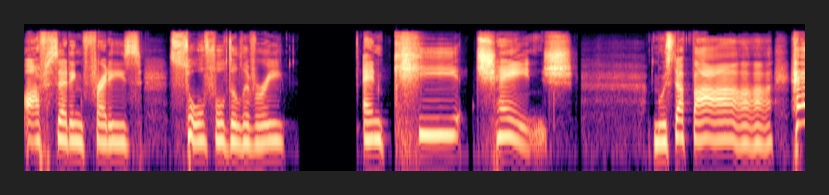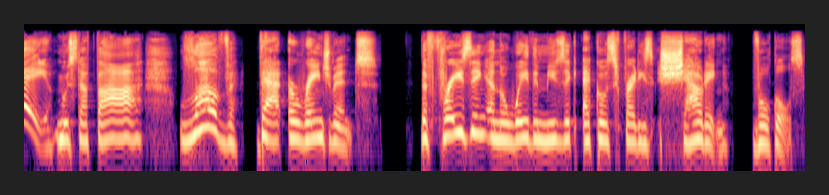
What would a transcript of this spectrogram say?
offsetting Freddie's soulful delivery. And key change. Mustafa, hey, Mustafa. Love that arrangement. The phrasing and the way the music echoes Freddie's shouting vocals.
